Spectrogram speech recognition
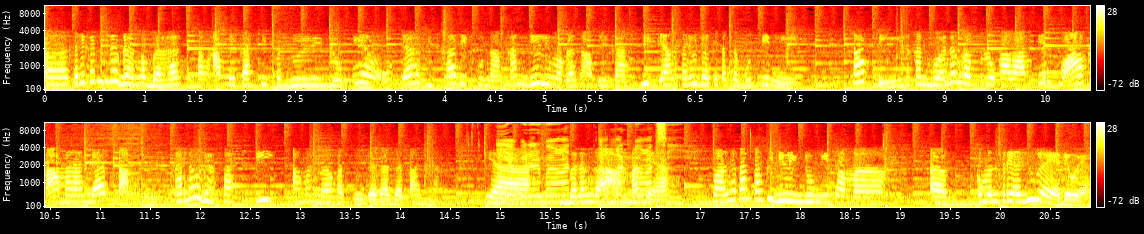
uh, tadi kan kita udah ngebahas tentang aplikasi Peduli Lindungi yang udah bisa digunakan di 15 aplikasi yang tadi udah kita sebutin nih. Tapi rekan Buana nggak perlu khawatir soal keamanan data, karena udah pasti aman banget nih data-datanya. Ya, iya bener banget. Gimana nggak aman, aman ya? Sih. Soalnya kan pasti dilindungi sama uh, kementerian juga ya Dewa ya?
